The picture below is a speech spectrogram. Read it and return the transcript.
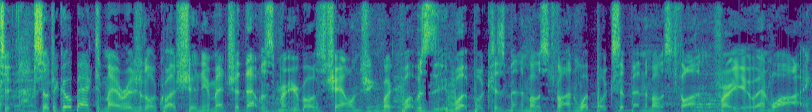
To, so to go back to my original question, you mentioned that was your most challenging book. What was the, what book has been the most fun? What books have been the most fun for you, and why?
